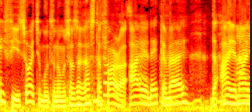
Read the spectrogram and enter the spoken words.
I-vie, zo had je moeten noemen. Zoals een Rastafara. I en ik en wij. De I en I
